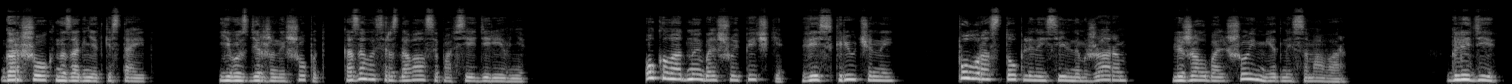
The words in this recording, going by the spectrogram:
горшок на загнетке стоит». Его сдержанный шепот, казалось, раздавался по всей деревне. Около одной большой печки, весь скрюченный, полурастопленный сильным жаром, лежал большой медный самовар. «Гляди!»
